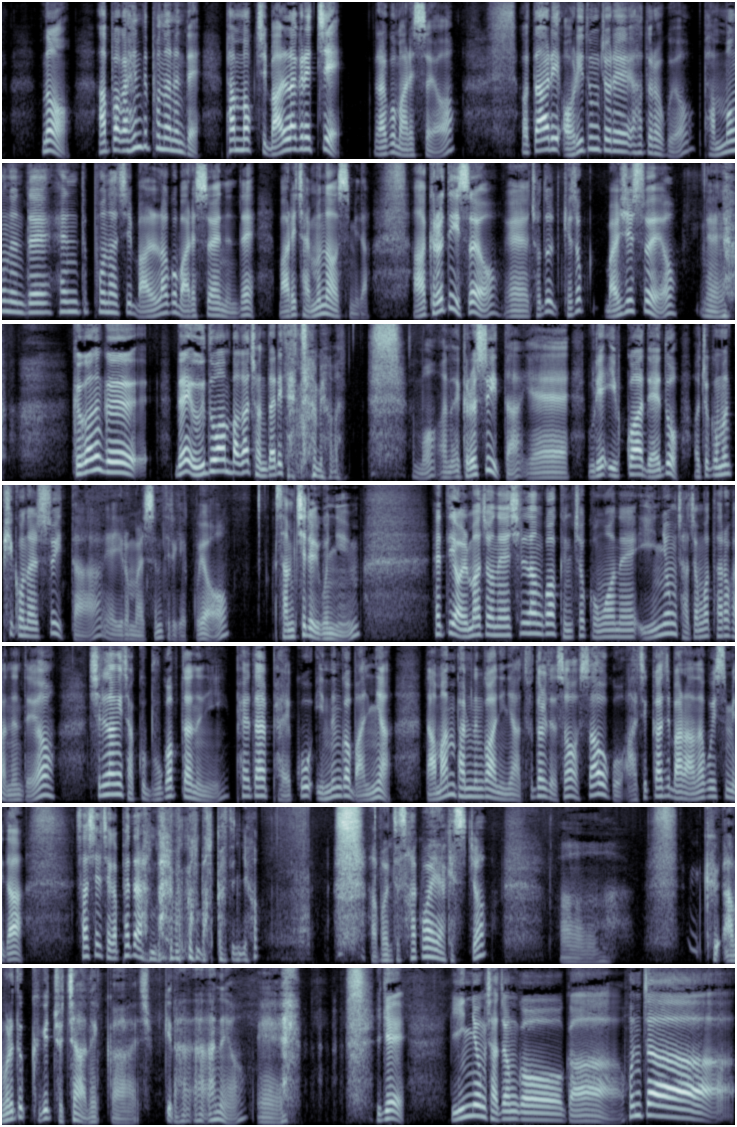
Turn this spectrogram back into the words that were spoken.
너, 아빠가 핸드폰 하는데 밥 먹지 말라 그랬지? 라고 말했어요. 어, 딸이 어리둥절해 하더라고요. 밥 먹는데 핸드폰 하지 말라고 말했어야 했는데 말이 잘못 나왔습니다. 아, 그럴 때 있어요. 예, 저도 계속 말 실수해요. 예. 그거는 그, 내 의도한 바가 전달이 됐다면. 뭐, 아, 네, 그럴 수 있다. 예. 우리의 입과 뇌도 조금은 피곤할 수 있다. 예, 이런 말씀 드리겠고요. 3719님. 햇띠 얼마 전에 신랑과 근처 공원에 2인용 자전거 타러 갔는데요. 신랑이 자꾸 무겁다느니 페달 밟고 있는 거 맞냐? 나만 밟는 거 아니냐? 투덜대서 싸우고 아직까지 말 안 하고 있습니다. 사실 제가 페달 안 밟은 건 맞거든요. 아, 먼저 사과해야겠죠? 어, 그, 아무래도 그게 좋지 않을까 싶긴 하, 하네요. 예. 이게, 2인용 자전거가 혼자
